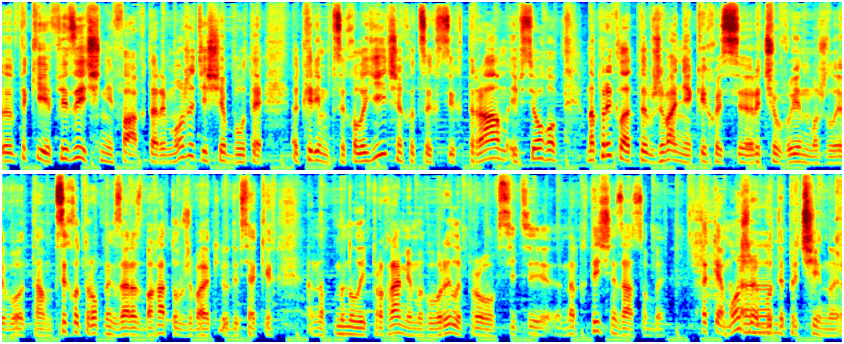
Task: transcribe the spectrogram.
е, такі фізичні фактори можуть іще бути, е, крім психологічних, оцих всіх травм і всього. Наприклад, вживання якихось речовин, можливо, там психотропних зараз багато вживають люди. Всяких на минулій програмі ми говорили про всі ці наркотичні засоби. Таке може Е, бути причиною.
